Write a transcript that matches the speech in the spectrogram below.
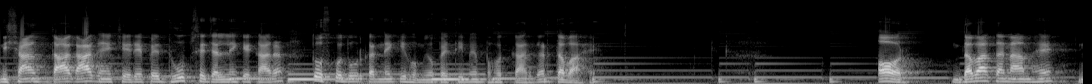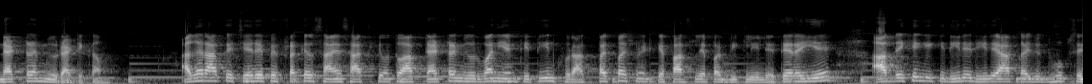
निशान दाग आ गए चेहरे पे धूप से जलने के कारण तो उसको दूर करने की होम्योपैथी में बहुत कारगर दवा है। और दवा का नाम है नेट्रम म्यूराटिकम अगर आपके चेहरे पे फ्रकल्स आए साथियों तो आप नेट्रम्यूर वन एम की तीन खुराक पचपन मिनट के फासले पर वीकली लेते रहिए। आप देखेंगे कि धीरे धीरे आपका जो धूप से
